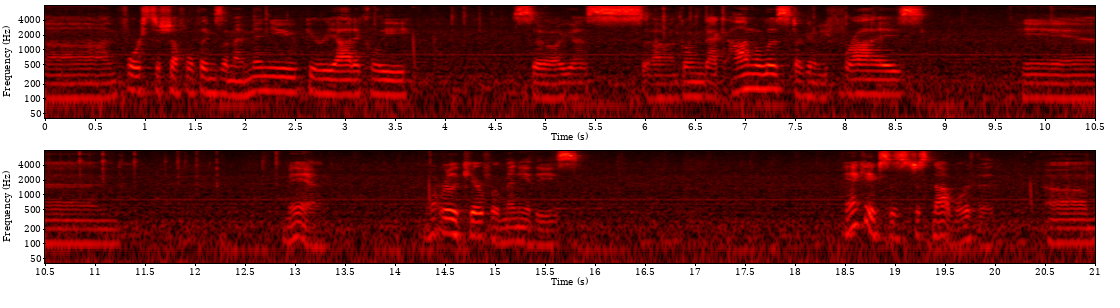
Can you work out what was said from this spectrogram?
Uh, I'm forced to shuffle things on my menu periodically. So I guess uh, going back on the list are going to be fries and man, I don't really care for many of these. Pancakes is just not worth it. Um,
